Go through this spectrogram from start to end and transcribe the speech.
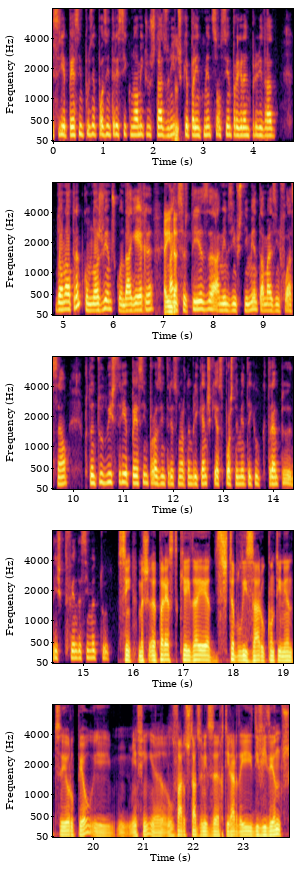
seria péssimo, por exemplo, aos interesses económicos dos Estados Unidos, que aparentemente são sempre a grande prioridade Donald Trump, como nós vemos, quando há guerra, Ainda... há incerteza, há menos investimento, há mais inflação. Portanto, tudo isto seria péssimo para os interesses norte-americanos, que é supostamente aquilo que Trump diz que defende acima de tudo. Sim, mas uh, parece-te que a ideia é desestabilizar o continente europeu e, enfim, uh, levar os Estados Unidos a retirar daí dividendos,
